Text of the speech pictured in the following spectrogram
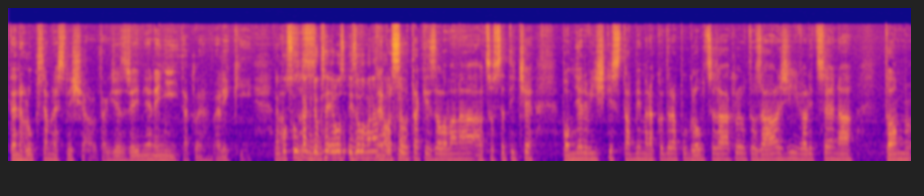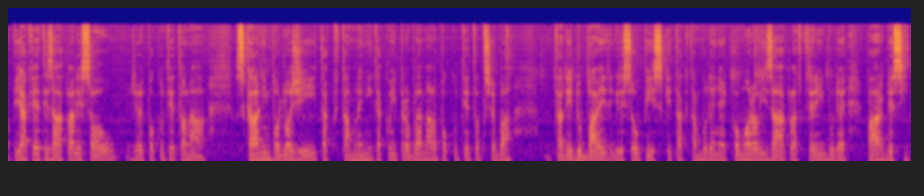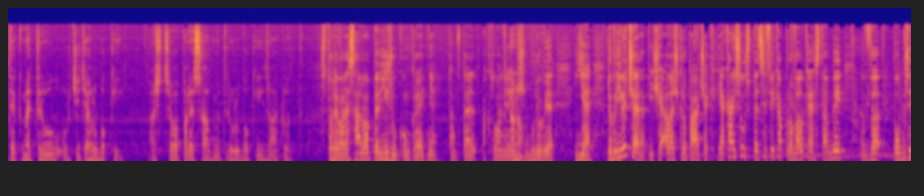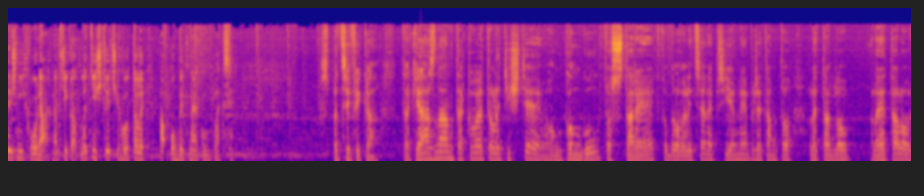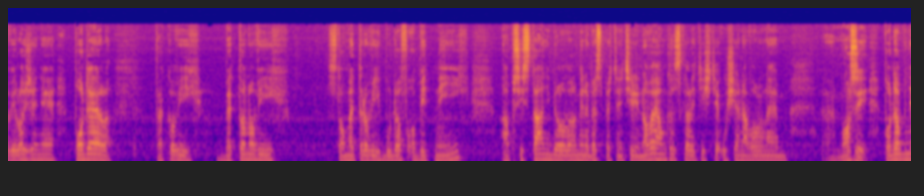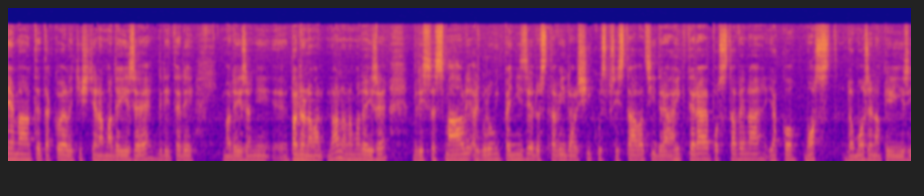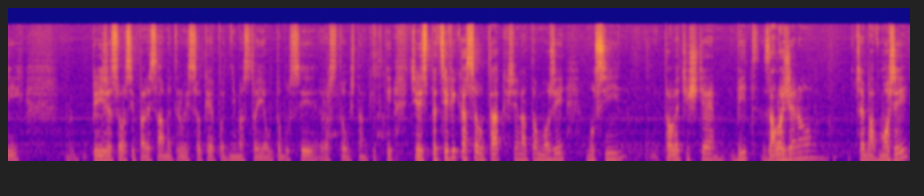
ten hluk jsem neslyšel, takže zřejmě není takhle veliký. Nebo a jsou co, tak dobře izolovaná Nebo jsou tak izolovaná a co se týče poměr výšky stavby mrakodrapu k hloubce základu, to záleží velice na tom, jaké ty základy jsou, že pokud je to na skalním podloží, tak tam není takový problém, ale pokud je to třeba tady Dubaj, kdy jsou písky, tak tam bude nějak komorový základ, který bude pár desítek metrů určitě hluboký. Až třeba 50 metrů hluboký základ. 192 pilířů konkrétně, tam v té aktuálně nejvyšší ano. budově je. Dobrý večer, píše Aleš Kropáček. Jaká jsou specifika pro velké stavby v pobřežních vodách, například letiště či hotely a obytné komplexy? Specifika. Tak já znám takovéto letiště v Hongkongu, to staré, to bylo velice nepříjemné, protože tam to letadlo létalo vyloženě podél takových betonových 100-metrových budov obytných a přistání bylo velmi nebezpečné. Čili nové hongkongské letiště už je na volném eh, moři. Podobně máte takové letiště na Madejře, kdy tedy Madejřani, eh, pardon, na, no na Madejře, kdy se smáli, až budou mít peníze dostaví další kus přistávací dráhy, která je postavena jako most do moře na pilířích. Pilíře jsou asi 50 metrů vysoké, pod nimi stojí autobusy, rostou už tam kytky. Čili specifika jsou tak, že na tom moři musí to letiště být založeno třeba v moři,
